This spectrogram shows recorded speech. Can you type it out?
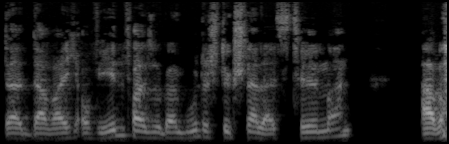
Da, da war ich auf jeden Fall sogar ein gutes Stück schneller als Tillmann. Aber,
